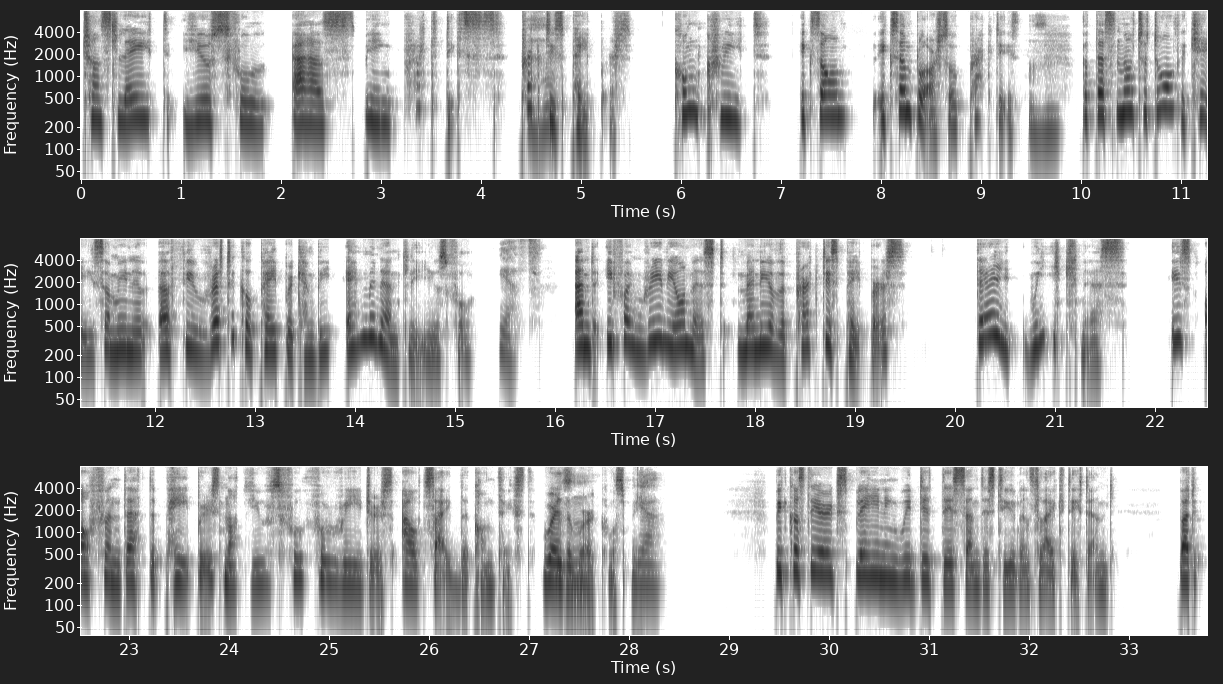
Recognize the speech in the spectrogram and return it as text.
translate useful as being practice, mm-hmm. practice papers, concrete exam- exemplars of practice. Mm-hmm. But that's not at all the case. I mean, a, a theoretical paper can be eminently useful. Yes. And if I'm really honest, many of the practice papers, their weakness is often that the paper is not useful for readers outside the context where Mhm. the work was made. Yeah. Because they are explaining we did this and the students liked it and but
